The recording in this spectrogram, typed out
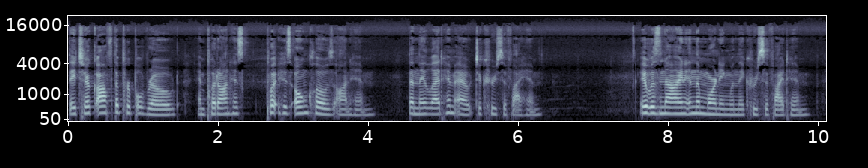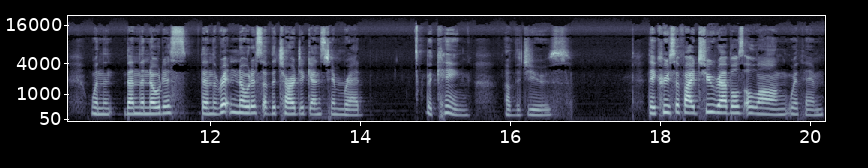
they took off the purple robe and put on his put his own clothes on him. Then they led him out to crucify him. It was nine in the morning when they crucified him. When the, then the notice, then the written notice of the charge against him read, "The King of the Jews." They crucified two rebels along with him,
